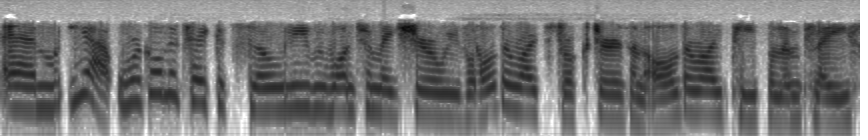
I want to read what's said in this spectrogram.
um, yeah, we're going to take it slowly. We want to make sure we've all the right structures and all the right people in place,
